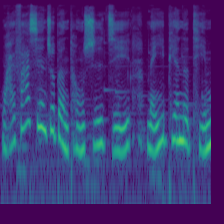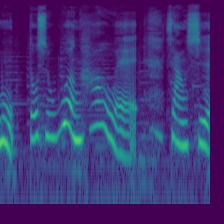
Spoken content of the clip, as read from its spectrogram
我还发现这本童诗集每一篇的题目都是问号哎，像是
